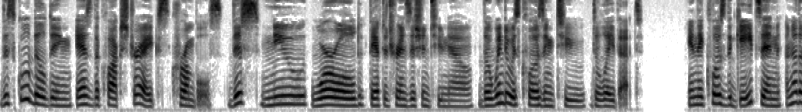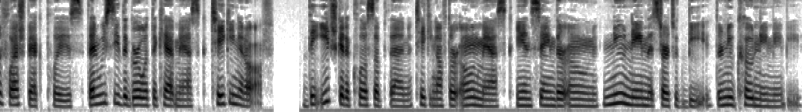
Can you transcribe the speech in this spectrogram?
The school building, as the clock strikes, crumbles. This new world they have to transition to now, the window is closing to delay that. And they close the gates, and another flashback plays. Then we see the girl with the cat mask taking it off. They each get a close up then, taking off their own mask and saying their own new name that starts with B, their new code name, maybe.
